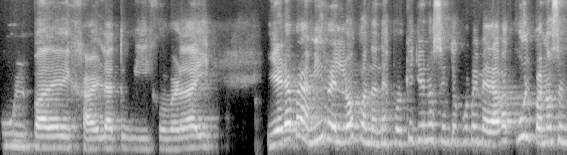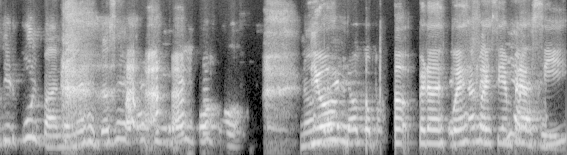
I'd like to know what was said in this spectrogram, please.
culpa de dejarla a tu hijo, ¿verdad? Y, Y era para mí re loco, ¿entendés? Porque yo no siento culpa y me daba culpa no sentir culpa, ¿entendés? Entonces era así re loco. ¿no? re loco. Pero después fue siempre así,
